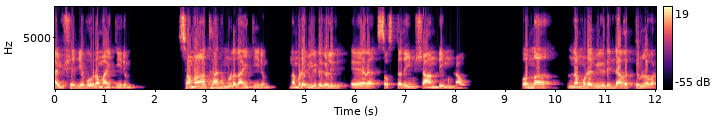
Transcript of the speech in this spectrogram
ഐശ്വര്യപൂർണമായി തീരും സമാധാനമുള്ളതായി തീരും നമ്മുടെ വീടുകളിൽ ഏറെ സ്വസ്ഥതയും ശാന്തിയും ഉണ്ടാവും. ഒന്ന് നമ്മുടെ വീടിന്റെ അകത്തുള്ളവർ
